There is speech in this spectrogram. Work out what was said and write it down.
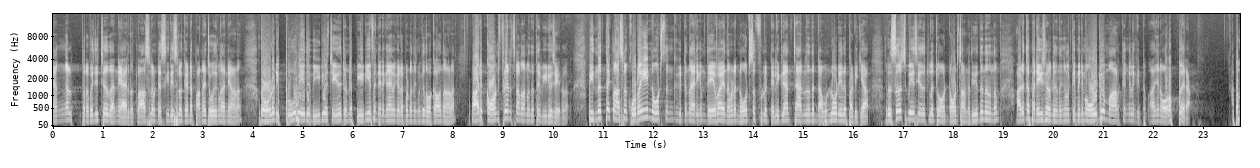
ഞങ്ങൾ പ്രവചിച്ചത് തന്നെയായിരുന്നു. ക്ലാസ്സിലും ടെസ്റ്റ് സീരീസിലും ഒക്കെ ആയിട്ട് പറഞ്ഞ ചോദ്യങ്ങൾ തന്നെയാണ്. അത് ഓൾറെഡി പ്രൂവ് ചെയ്ത് വീഡിയോ ചെയ്തിട്ടുണ്ട്. പി ഡി എഫും ടെലഗ്രാമിൽ കിടപ്പുണ്ട്. നിങ്ങൾക്ക് നോക്കാവുന്നതാണ്. അപ്പോൾ ആ ഒരു കോൺഫിഡൻസിലാണ് നമ്മൾ ഇന്നത്തെ വീഡിയോ ചെയ്യുന്നത്. അപ്പോൾ ഇന്നത്തെ ക്ലാസ്സിലും കുറേ നോട്ട്സ് നിങ്ങൾക്ക് കിട്ടുന്നതായിരിക്കും. ദയവായി നമ്മുടെ നോട്ട്സ് ഫുൾ ടെലിഗ്രാം ചാനലിൽ നിന്ന് ഡൗൺലോഡ് ചെയ്ത് പഠിക്കുക. റിസർച്ച് ബേസ് ചെയ്തിട്ടുള്ള നോട്ട്സ് ആണ്. ഇതിൽ നിന്നും അടുത്ത പരീക്ഷകൾക്ക് നിങ്ങൾക്ക് മിനിമം ഒരു മാർക്കെങ്കിലും കിട്ടും. അത് ഞാൻ ഉറപ്പ് തരാം. അപ്പം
